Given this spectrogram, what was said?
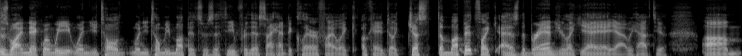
is why Nick, when we when you told when you told me Muppets was the theme for this, I had to clarify like, okay, like just the Muppets, like as the brand, you're like, yeah, yeah, yeah, we have to. Um,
